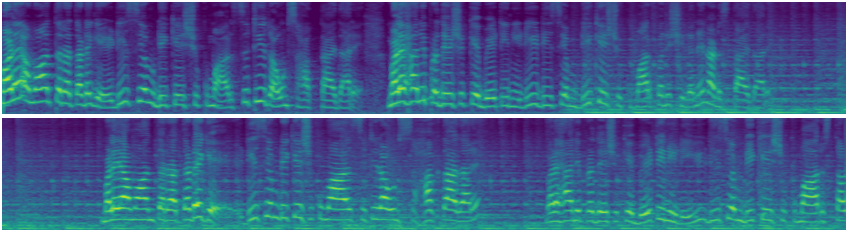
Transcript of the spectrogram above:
ಮಳೆ ಅವಾಂತರ ತಡೆಗೆ DCM DK Shivakumar city rounds ಹಾಕ್ತಾ ಇದ್ದಾರೆ. ಮಳೆ ಹಾನಿ ಪ್ರದೇಶಕ್ಕೆ ಭೇಟಿ ನೀಡಿ ಡಿಸಿಎಂ ಡಿಕೆ ಶಿವಕುಮಾರ್ ಪರಿಶೀಲನೆ ನಡೆಸ್ತಾ ಇದ್ದಾರೆ. ಮಳೆ ಅವಾಂತರ ತಡೆಗೆ DCM DK Shivakumar city rounds ಹಾಕ್ತಾ ಇದ್ದಾರೆ. ಮಳೆ ಹಾನಿ ಪ್ರದೇಶಕ್ಕೆ ಭೇಟಿ ನೀಡಿ ಡಿಸಿಎಂ ಡಿಕೆ ಶಿವಕುಮಾರ್ ಸ್ಥಳ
